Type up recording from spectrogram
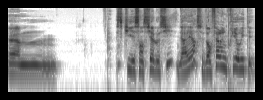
euh, ce qui est essentiel aussi derrière, c'est d'en faire une priorité.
